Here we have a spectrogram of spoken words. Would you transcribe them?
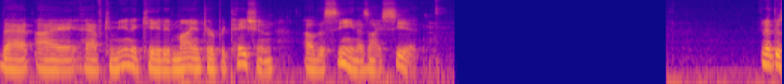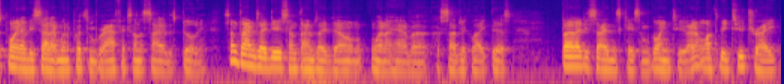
that I have communicated my interpretation of the scene as I see it. And at this point, I've decided I'm going to put some graphics on the side of this building. Sometimes I do, sometimes I don't when I have a, a subject like this. But I decide in this case I'm going to. I don't want to be too trite,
